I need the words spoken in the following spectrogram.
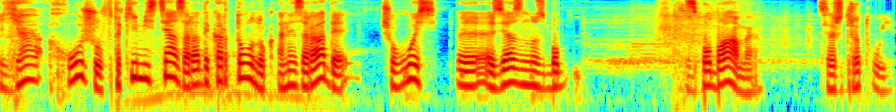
Я ходжу в такі місця заради картонок, а не заради чогось е, зв'язано з боб. з бобами. Це ж дратує.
